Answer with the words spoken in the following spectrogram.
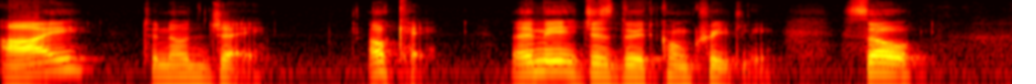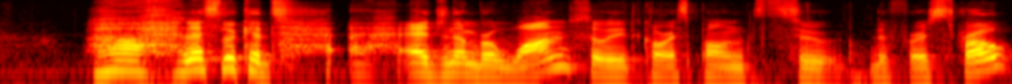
i to node j. OK, let me just do it concretely. So uh, let's look at edge number 1. So it corresponds to the first row.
